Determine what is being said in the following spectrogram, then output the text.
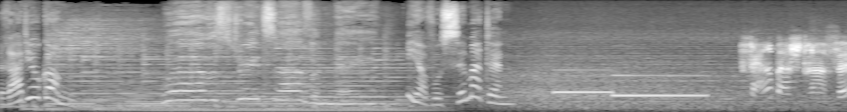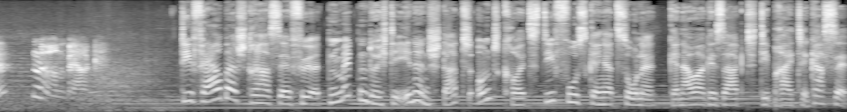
Radio Gong. Well, the streets have a name. Ja, wo sind wir denn? Färberstraße, Nürnberg. Die Färberstraße führt mitten durch die Innenstadt und kreuzt die Fußgängerzone, genauer gesagt die breite Gasse.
